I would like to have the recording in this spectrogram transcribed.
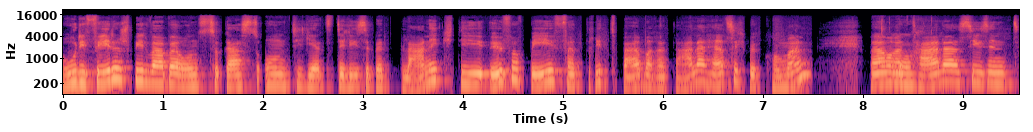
Rudi Federspiel war bei uns zu Gast und jetzt Elisabeth Planik. Die ÖVP vertritt Barbara Thaler. Herzlich willkommen. Barbara Hallo. Thaler, Sie sind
